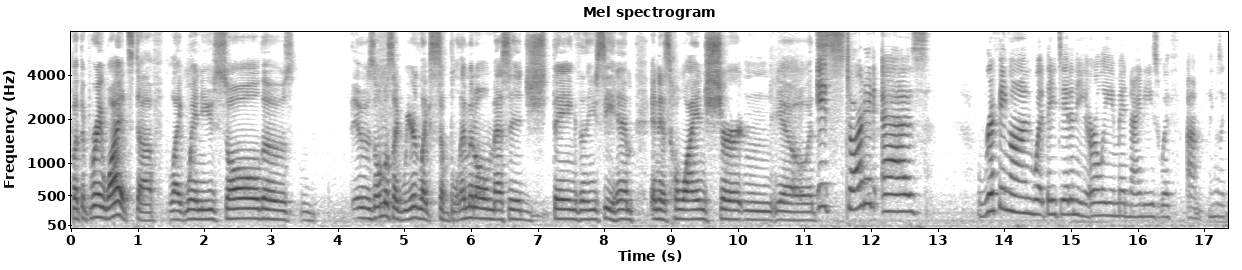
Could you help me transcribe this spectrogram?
But the bray wyatt stuff like when you saw those it was almost like weird like subliminal message things and then you see him in his hawaiian shirt and you know it's It started as riffing on what they did in the early mid 90s with um, I think it was like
